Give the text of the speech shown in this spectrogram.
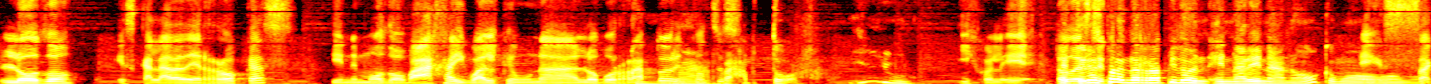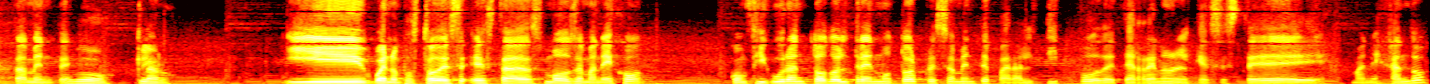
lodo, escalada de rocas, tiene modo baja, igual que una Lobo Raptor. Una entonces, Raptor. Iu. híjole, Que todo pero es este- para andar rápido en, en arena, ¿no? Como. Exactamente. todo- claro. Y bueno, pues todos estos modos de manejo configuran todo el tren motor precisamente para el tipo de terreno en el que se esté manejando.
